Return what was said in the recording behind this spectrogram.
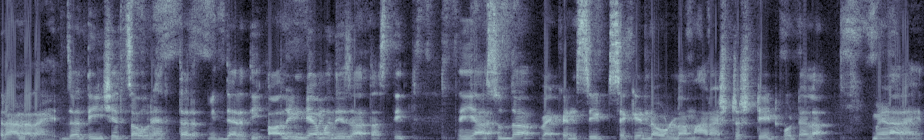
राहणार आहे. जर तीनशे चौऱ्याहत्तर विद्यार्थी ऑल इंडियामध्ये जात असतील तर यासुद्धा वॅकंट सीट सेकंड राऊंडला महाराष्ट्र स्टेट कोट्याला मिळणार आहेत.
